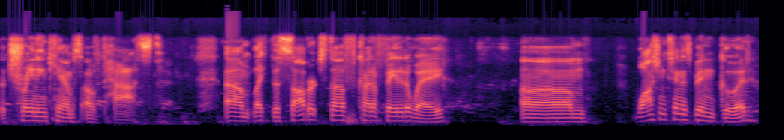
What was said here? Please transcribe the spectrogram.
uh, training camps of past. Um, like the Saubert stuff kind of faded away. Um, Washington has been good.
